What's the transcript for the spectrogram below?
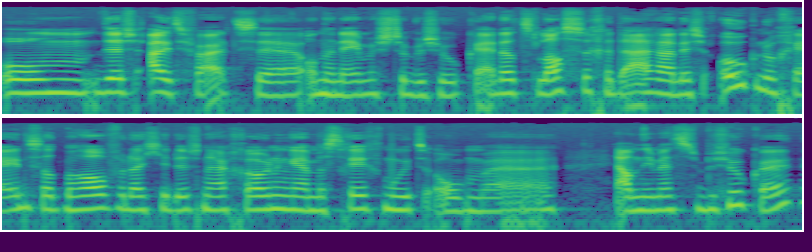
Om dus uitvaartondernemers uh, te bezoeken. En dat lastige daaraan is ook nog eens dat behalve dat je dus naar Groningen en Maastricht moet om, uh, ja, om die mensen te bezoeken,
